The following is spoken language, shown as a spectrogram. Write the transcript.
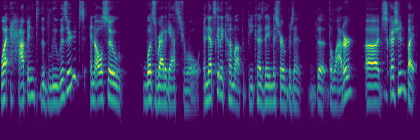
what happened to the Blue Wizards, and also what's Radagast's role, and that's going to come up because they misrepresent the the latter uh, discussion, but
